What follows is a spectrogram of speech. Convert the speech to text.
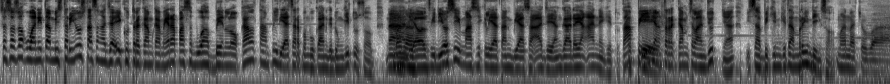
Sesosok wanita misterius tak sengaja ikut rekam kamera pas sebuah band lokal tampil di acara pembukaan gedung gitu sob. Nah Mana? di awal video sih masih kelihatan biasa aja yang nggak ada yang aneh gitu. Tapi Oke. yang terekam selanjutnya bisa bikin kita merinding sob. Mana coba?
